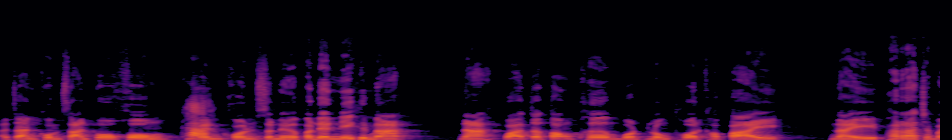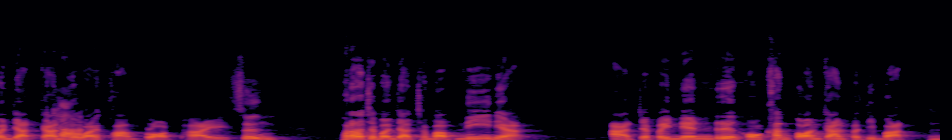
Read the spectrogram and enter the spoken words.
อาจารย์คมสารโพคง ค่ะ เป็นคนเสนอประเด็นนี้ขึ้นมานะว่าจะต้องเพิ่มบทลงโทษเข้าไป ในพระราชบัญญัติการค่ะถวายความปลอดภัย ซึ่งพระราชบัญญัติฉบับนี้เนี่ย อาจจะไปเน้นเรื่องของขั้นตอนการปฏิบัติอื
